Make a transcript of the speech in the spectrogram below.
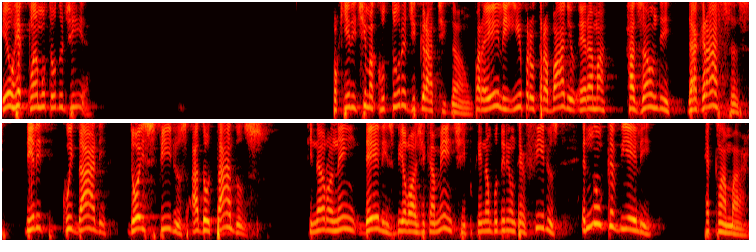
Eu reclamo todo dia. Porque ele tinha uma cultura de gratidão. Para ele, ir para o trabalho era uma razão de dar graças, de ele cuidar de dois filhos adotados, que não eram nem deles biologicamente, porque não poderiam ter filhos. Eu nunca vi ele reclamar.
